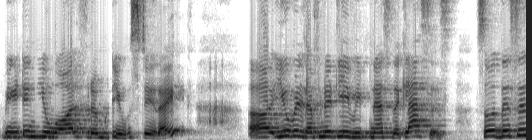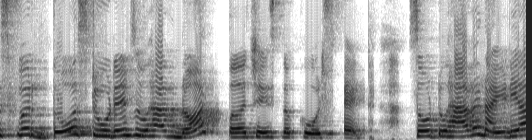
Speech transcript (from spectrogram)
meeting you all from Tuesday, right? Uh, you will definitely witness the classes. So this is for those students who have not purchased the course yet. So to have an idea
